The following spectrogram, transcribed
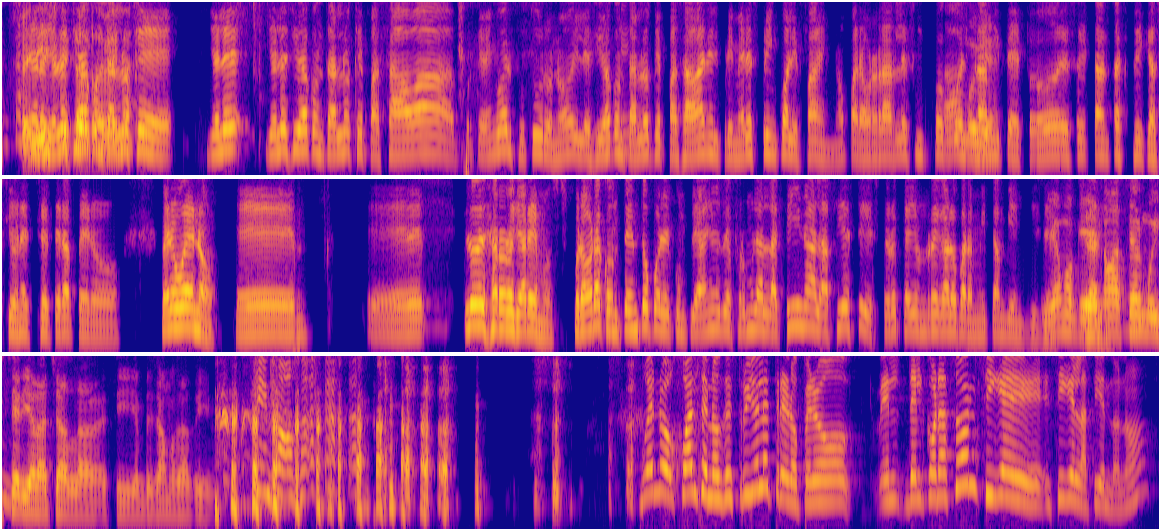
Feliz yo les iba a contar lo que yo, le, yo les iba a contar lo que pasaba, porque vengo del futuro, ¿no? Y les iba a contar lo que pasaba en el primer Spring Qualifying, ¿no? Para ahorrarles un poco ah, el trámite de todo eso y tanta explicación, etcétera. Pero, pero bueno, eh, eh, lo desarrollaremos. Por ahora contento por el cumpleaños de Fórmula Latina, la fiesta y espero que haya un regalo para mí también, Giselle. Digamos que no va a ser muy seria la charla si empezamos así. bueno, Juan, se nos destruyó el letrero, pero el, del corazón sigue, sigue latiendo, ¿no?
